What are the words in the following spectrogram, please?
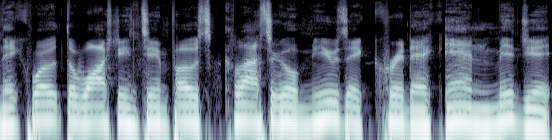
They quote the Washington Post classical music critic Anne Midgette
